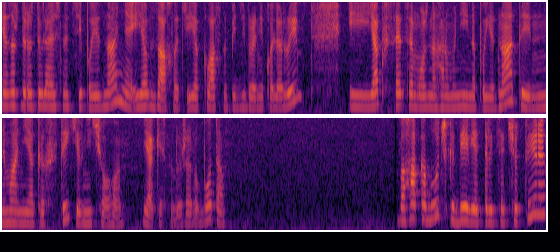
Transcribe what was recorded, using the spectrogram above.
Я завжди роздивляюсь на ці поєднання, і я в захваті, як класно підібрані кольори, і як все це можна гармонійно поєднати. Нема ніяких стиків, нічого. Якісна дуже робота. Вага каблучки 9,34.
